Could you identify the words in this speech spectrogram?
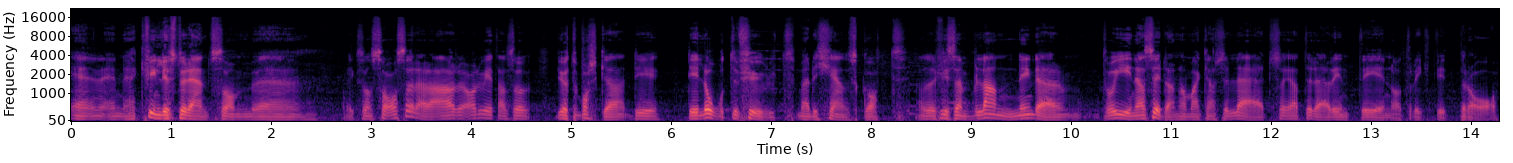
en, en kvinnlig student som eh, liksom sa sådär, ja du vet alltså göteborgska, det, det låter fult men det känns gott. Alltså, det finns en blandning där å ena sidan har man kanske lärt sig att det där inte är något riktigt bra.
